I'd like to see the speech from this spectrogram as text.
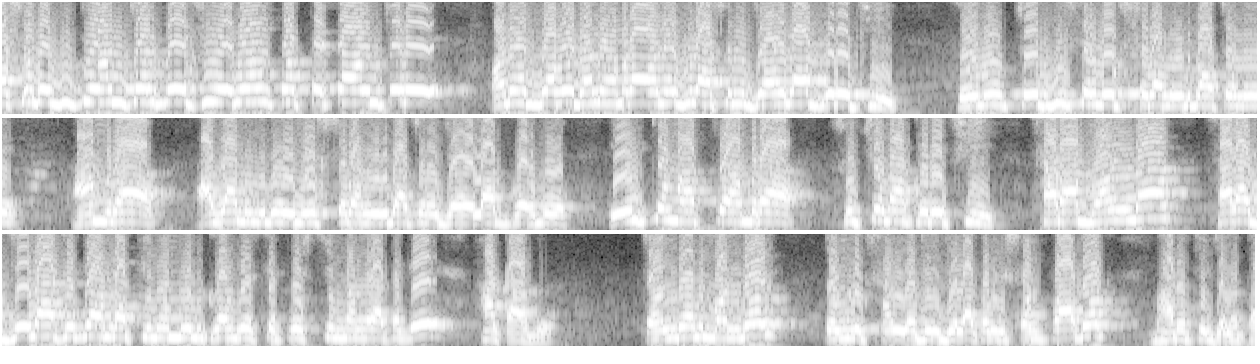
আসনে দুটি অঞ্চল পেয়েছি এবং প্রত্যেকটা অঞ্চলে অনেক ব্যবধানে আমরা অনেকগুলো আসনে জয়লাভ করেছি। এবং চব্বিশে লোকসভা নির্বাচনে আমরা আগামী লোকসভা নির্বাচনে জয়লাভ করব। এই তো মাত্র আমরা সূচনা করেছি। সারা ময়না, সারা জেলা থেকে আমরা তৃণমূল কংগ্রেসকে পশ্চিমবাংলা থেকে হাঁটাবো। চন্দন মন্ডল তমলুক সাংগঠনিক জেলা কমিটির সম্পাদক, ভারতীয় জনতা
